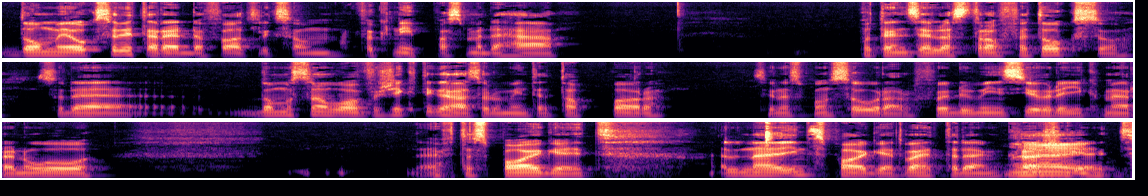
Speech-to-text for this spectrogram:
de är också lite rädda för att liksom förknippas med det här potentiella straffet också. Så det, de måste nog vara försiktiga här så de inte tappar sina sponsorer. För du minns ju hur det gick med Renault efter Spygate. Eller nej, inte Spygate, vad hette den? Crashgate.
